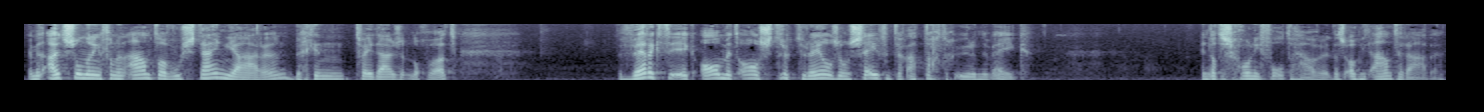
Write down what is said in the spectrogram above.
En met uitzondering van een aantal woestijnjaren, begin 2000 nog wat, werkte ik al met al structureel zo'n 70 à 80 uur in de week. En dat is gewoon niet vol te houden, dat is ook niet aan te raden.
